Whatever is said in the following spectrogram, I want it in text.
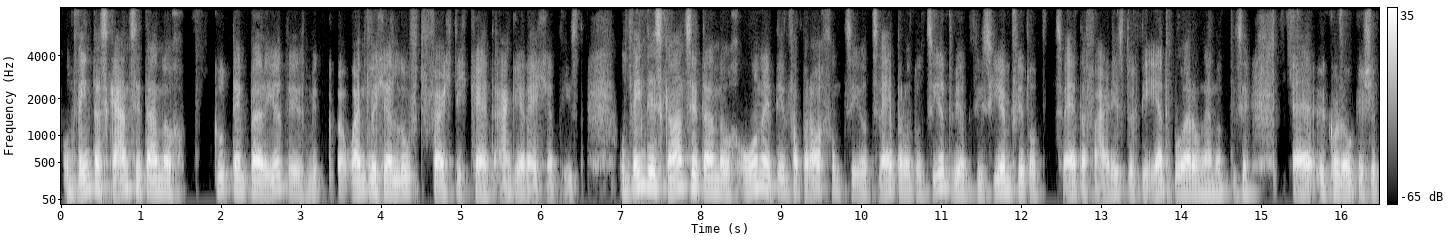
Und wenn das Ganze dann noch gut temperiert ist, mit ordentlicher Luftfeuchtigkeit angereichert ist. Und wenn das Ganze dann noch ohne den Verbrauch von CO2 produziert wird, wie es hier im Viertel 2 der Fall ist, durch die Erdbohrungen und diese äh, ökologische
